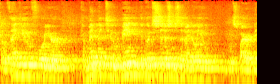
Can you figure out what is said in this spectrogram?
So thank you for your commitment to being the good citizens that I know you inspire to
